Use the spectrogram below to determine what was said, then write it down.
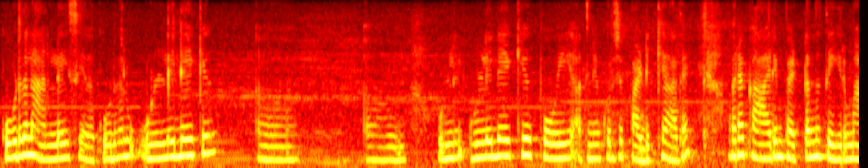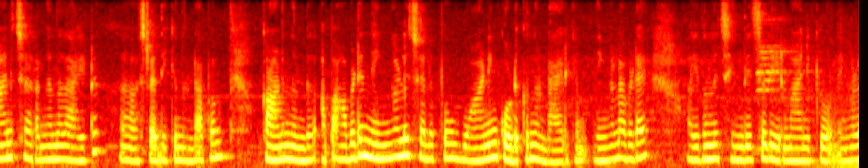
കൂടുതൽ അനലൈസ് ചെയ്ത് കൂടുതൽ ഉള്ളിലേക്ക് ഉള്ളിൽ ഉള്ളിലേക്ക് പോയി അതിനെക്കുറിച്ച് പഠിക്കാതെ അവരെ കാര്യം പെട്ടെന്ന് തീരുമാനിച്ചിറങ്ങുന്നതായിട്ട് ശ്രദ്ധിക്കുന്നുണ്ട്. അപ്പം കാണുന്നുണ്ട്. അപ്പോൾ അവിടെ നിങ്ങൾ ചിലപ്പോൾ വാണിംഗ് കൊടുക്കുന്നുണ്ടായിരിക്കും. നിങ്ങളവിടെ ഇതൊന്ന് ചിന്തിച്ച് തീരുമാനിക്കുമോ നിങ്ങൾ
